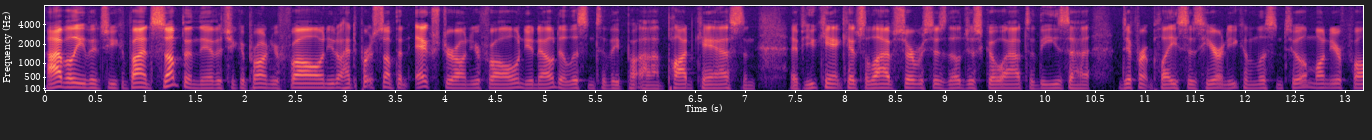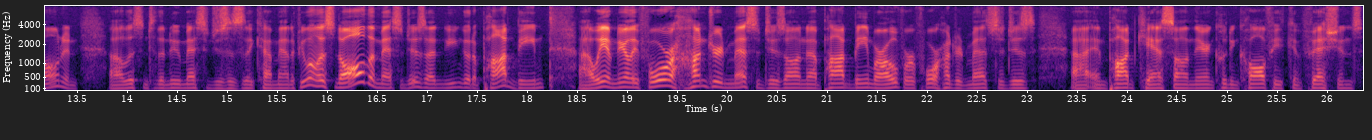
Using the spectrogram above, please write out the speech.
I believe that you can find something there that you can put on your phone. You don't have to put something extra on your phone, you know, to listen to the uh, podcast. And if you can't catch the live services, they'll just go out to these uh, different places here and you can listen to them on your phone and listen to the new messages as they come out. If you want to listen to all the messages, uh, you can go to Podbean. Uh, we have nearly 400 messages on uh, Podbean, or over 400 messages uh, and podcasts on there, including Coffee Confessions,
